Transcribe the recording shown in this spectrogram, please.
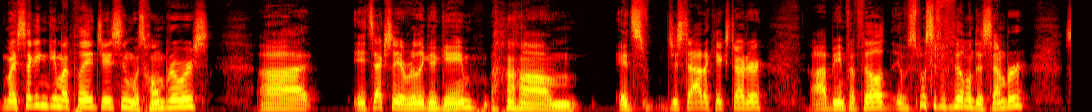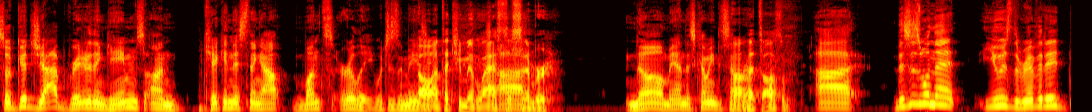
my second game I played, Jason, was Homebrewers. Uh, it's actually a really good game. um, it's just out of Kickstarter. Uh, being fulfilled. It was supposed to fulfill in December. So good job, Greater Than Games, on kicking this thing out months early, which is amazing. Oh, I thought you meant last December. no, man, this coming December. Oh, that's awesome. Uh, this is one that you, as the Riveted,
